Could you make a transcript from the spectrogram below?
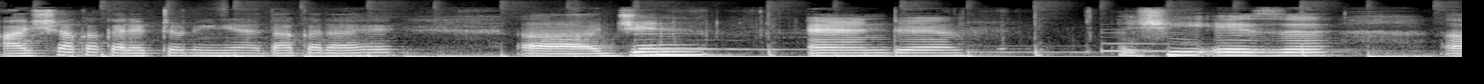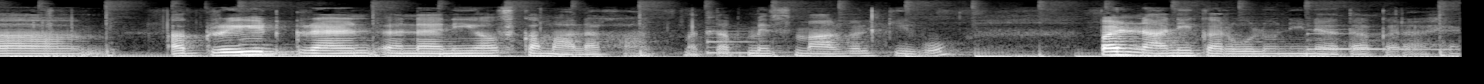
عائشہ کا کیریکٹر انہیں ادا کرا ہے۔ جن and she is a great grand nani of Kamala Khan مطلب مس مارول کی وہ پر نانی کا رول انہیں نے ادا کرا ہے۔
